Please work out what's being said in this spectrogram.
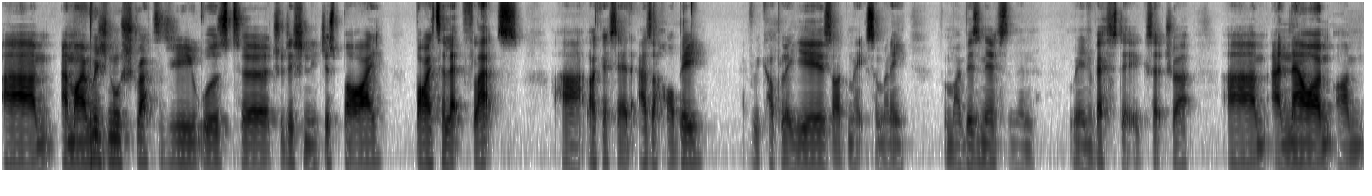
Um, and my original strategy was to traditionally just buy buy to let flats. Uh, like I said, as a hobby, every couple of years I'd make some money from my business and then reinvest it, etc. Um, and now I'm, I'm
